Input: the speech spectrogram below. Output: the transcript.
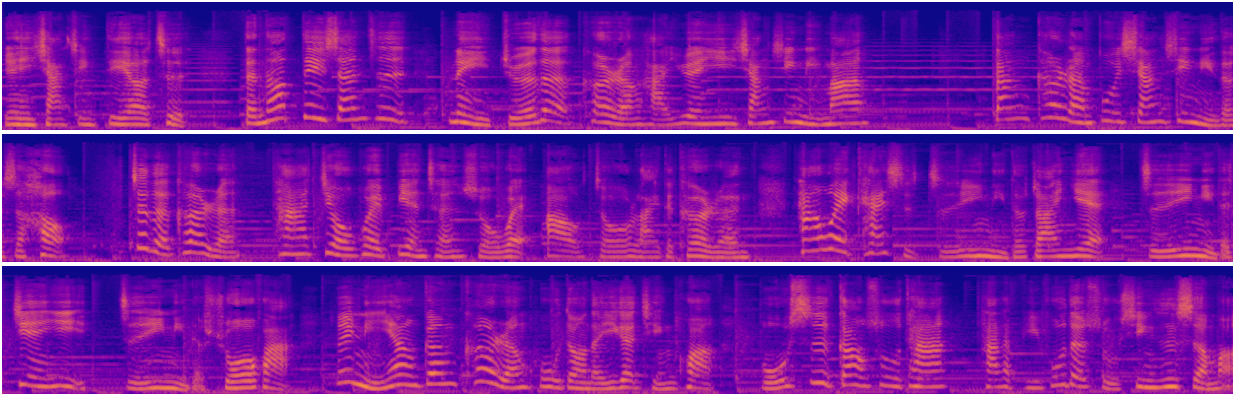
愿意相信第二次，等到第三次，你觉得客人还愿意相信你吗？当客人不相信你的时候，这个客人他就会变成所谓澳洲来的客人，他会开始指引你的专业，指引你的建议，指引你的说法。所以你要跟客人互动的一个情况，不是告诉他他的皮肤的属性是什么，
